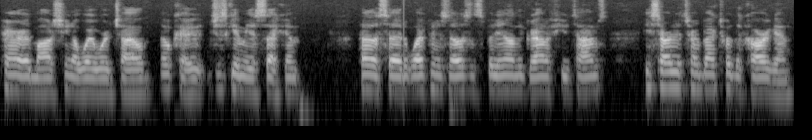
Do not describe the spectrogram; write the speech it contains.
parent admonishing a wayward child. Okay, just give me a second, Tyler said, wiping his nose and spitting on the ground a few times. He started to turn back toward the car again.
